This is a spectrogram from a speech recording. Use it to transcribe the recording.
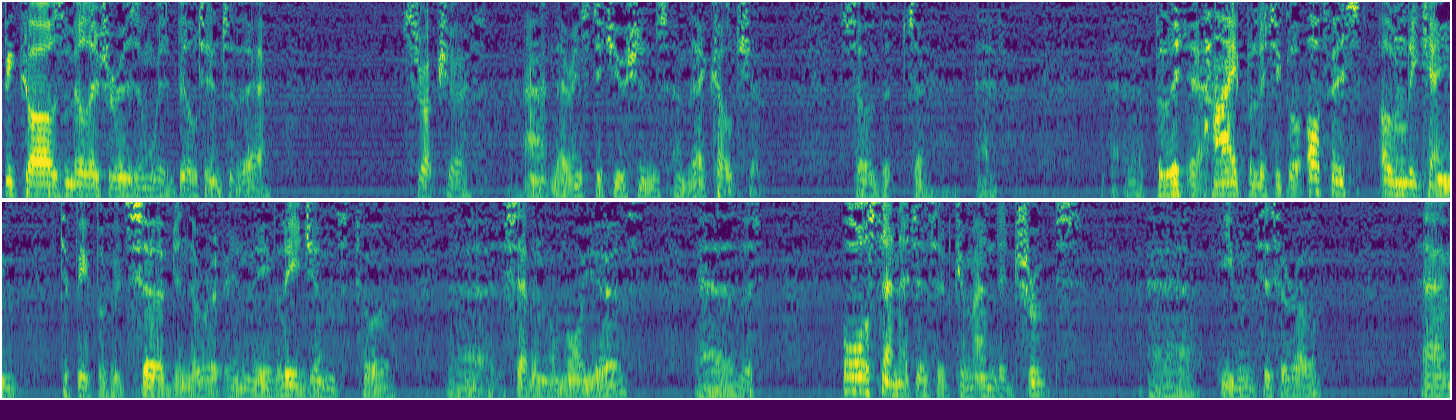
Because militarism was built into their structure and their institutions and their culture, so that uh, uh, uh, high political office only came to people who'd served in the, in the legions for uh, seven or more years, uh, that all senators had commanded troops, uh, even Cicero, um,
